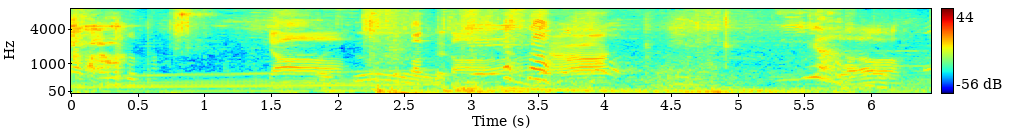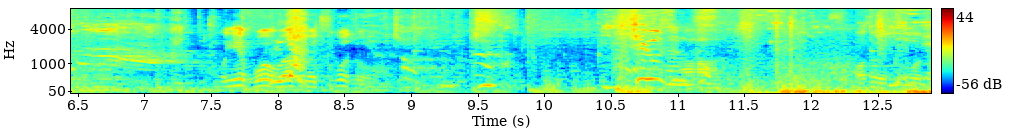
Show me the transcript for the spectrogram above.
아, 너무 좋다. 야. 나이스. 빡세다. 했어. 야야 어, 이게 뭐야, 왜, 왜 죽어줘? 치유승. 왜 죽어줘?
